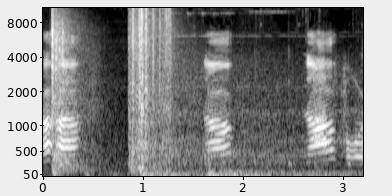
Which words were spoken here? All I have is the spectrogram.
Uh-uh. No. No. 4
